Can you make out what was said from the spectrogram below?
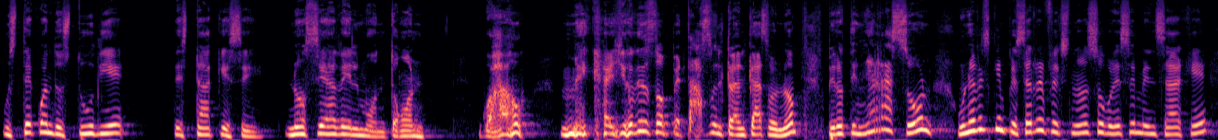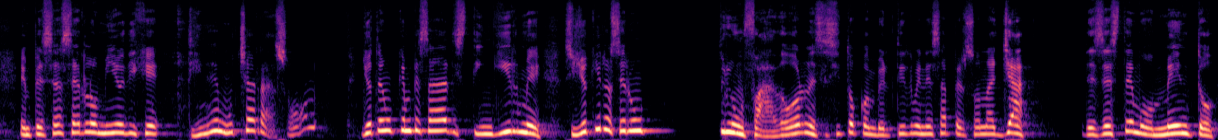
usted cuando estudie, destáquese, no sea del montón. ¡Wow! Me cayó de sopetazo el trancazo, ¿no? Pero tenía razón. Una vez que empecé a reflexionar sobre ese mensaje, empecé a hacer lo mío y dije, tiene mucha razón. Yo tengo que empezar a distinguirme. Si yo quiero ser un triunfador, necesito convertirme en esa persona ya, desde este momento.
